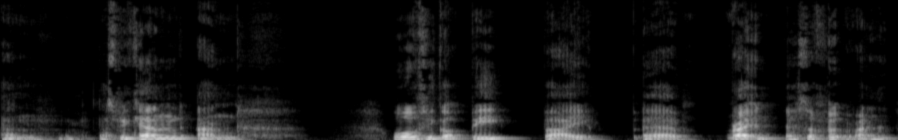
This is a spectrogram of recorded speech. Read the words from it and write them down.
And last weekend, and Wolves who got beat by uh, Brighton, Brighton,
